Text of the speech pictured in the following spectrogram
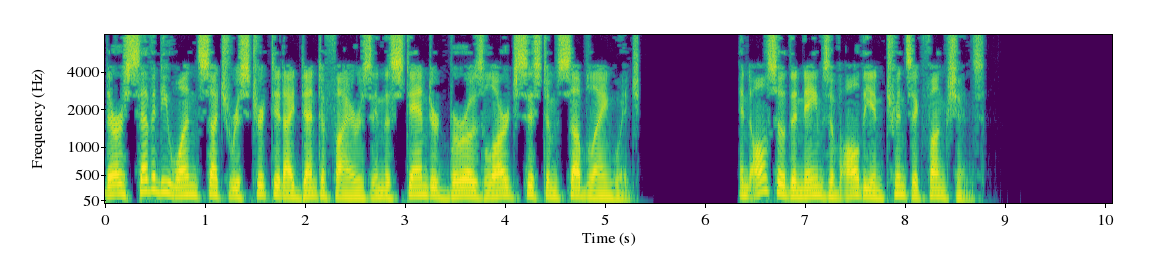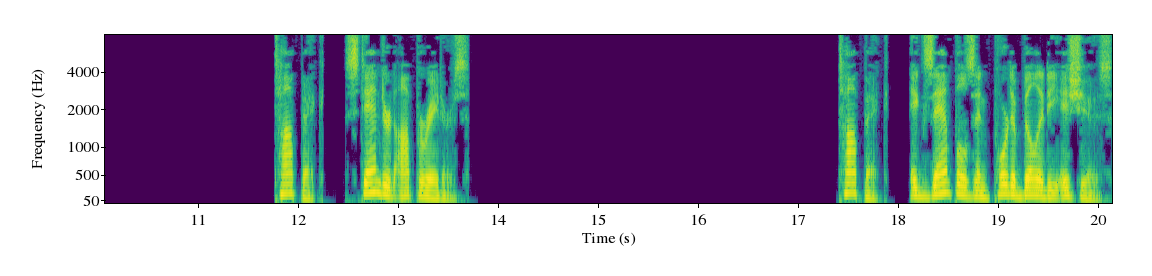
There are 71 such restricted identifiers in the standard Burroughs large system sublanguage, and also the names of all the intrinsic functions. Topic: Standard operators. Topic: Examples and portability issues.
